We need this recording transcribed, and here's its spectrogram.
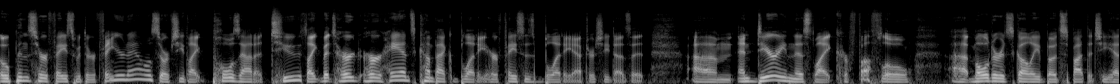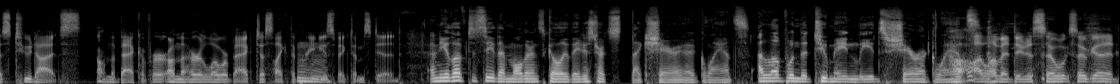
opens her face with her fingernails or if she like pulls out a tooth like but her her hands come back bloody her face is bloody after she does it um, and during this like kerfuffle uh, Mulder and Scully both spot that she has two dots on the back of her on the, her lower back just like the previous victims did And you love to see that Mulder and Scully they just start like sharing a glance. I love when the two main leads share a glance. Oh, I love it, dude. It's so so good.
